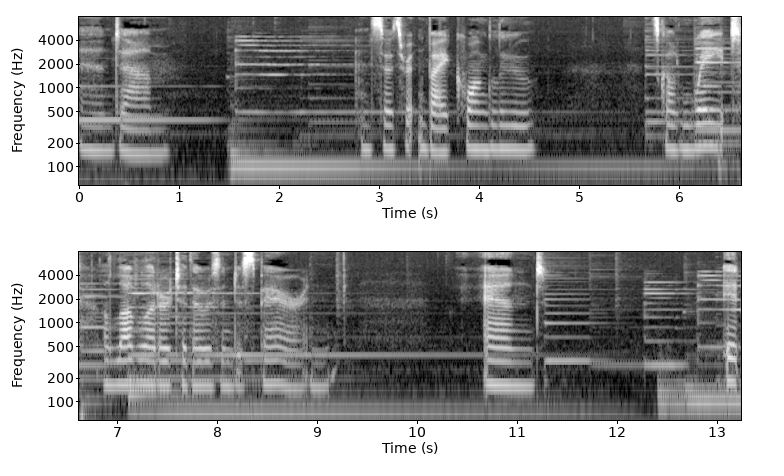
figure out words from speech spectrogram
And um, and so it's written by Kwong Lu. It's called "Wait: A Love Letter to Those in Despair," and and it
